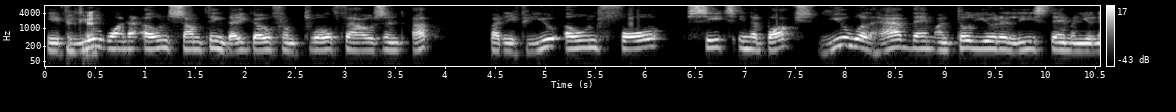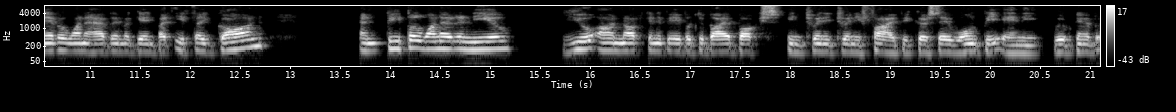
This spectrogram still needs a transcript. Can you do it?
If okay. you want to own something, they go from 12,000 up. But if you own four seats in a box, you will have them until you release them and you never want to have them again. But if they're gone and people want to renew, you are not going to be able to buy a box in 2025 because there won't be any. We're going to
